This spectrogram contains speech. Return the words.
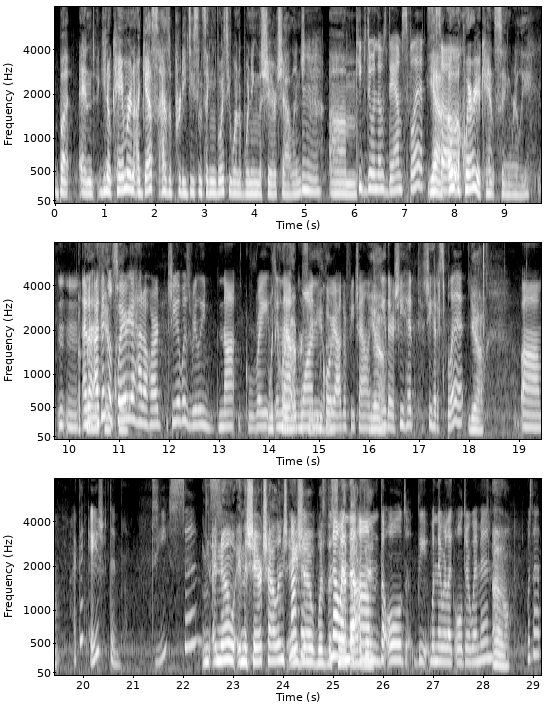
but and you know Cameron, I guess, has a pretty decent singing voice. He wound up winning the Cher challenge. Keeps doing those damn splits. Mm-hmm. Yeah. So, oh, Aquaria can't sing really. and I think can't sing. Aquaria had a hard. She was really not great With in that one either. choreography challenge Yeah. either. She hit. She hit a split. Yeah. Um, I think Asia did decent. No, in the Cher challenge, Not Asia was the no, snap and the out of um it. the old the when they were like older women. Oh, was that?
